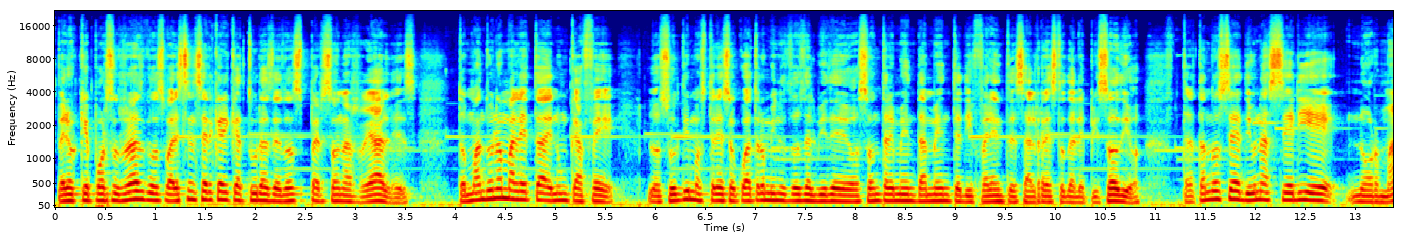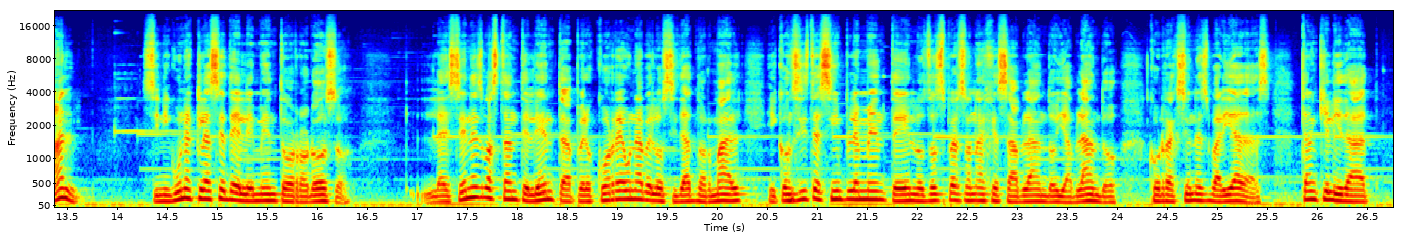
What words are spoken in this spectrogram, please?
pero que por sus rasgos parecen ser caricaturas de dos personas reales, tomando una maleta en un café. Los últimos 3 o 4 minutos del video son tremendamente diferentes al resto del episodio, tratándose de una serie normal, sin ninguna clase de elemento horroroso. La escena es bastante lenta, pero corre a una velocidad normal y consiste simplemente en los dos personajes hablando y hablando, con reacciones variadas, tranquilidad,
